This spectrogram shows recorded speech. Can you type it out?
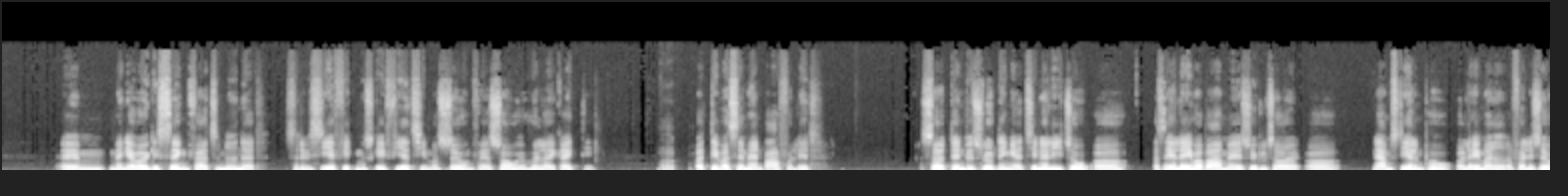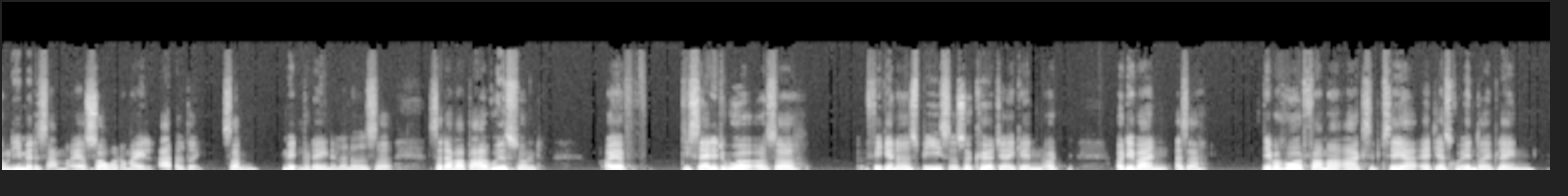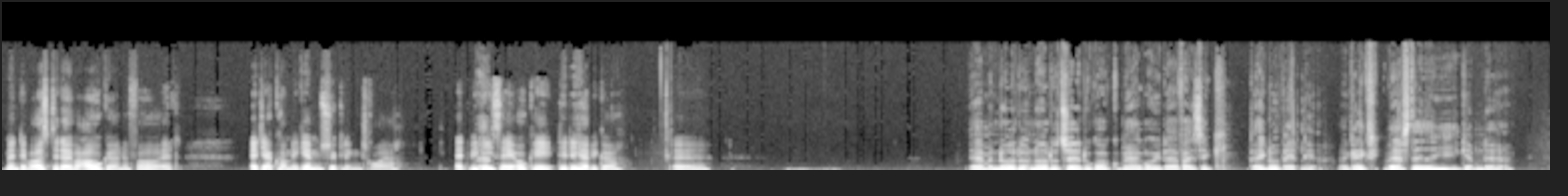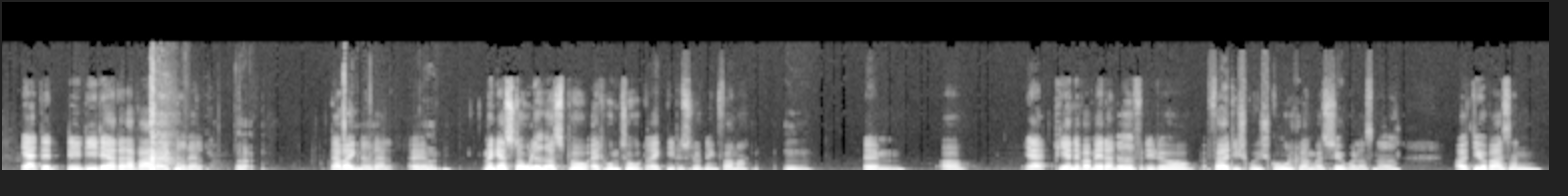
øhm, men jeg var ikke i seng før til midnat. Så det vil sige, at jeg fik måske fire timer søvn, for jeg sov jo heller ikke rigtigt. Nej. Og det var simpelthen bare for lidt. Så den beslutning, jeg Tina lige tog, og altså, jeg lagde mig bare med cykeltøj og nærmest hjelm på, og lagde mig ned og faldt i søvn lige med det samme, og jeg sover normalt aldrig, sådan midt på mm. dagen eller noget, så, så der var bare udsolgt. Og jeg, de satte et ur, og så fik jeg noget at spise, og så kørte jeg igen, og, og det var en, altså, det var hårdt for mig at acceptere, at jeg skulle ændre i planen, men det var også det, der var afgørende for, at, at jeg kom igennem cyklingen, tror jeg. At vi ja. lige sagde, okay, det er det her, vi gør. Øh. Ja, men noget du, noget du til, at du godt kunne mærke, at der er faktisk ikke, der er ikke noget valg her. Man kan ikke være stedig igennem det her. Ja, det, det, de der, der var der ikke noget valg. Nej. Der var ikke noget valg. Øhm, men jeg stolede også på, at hun tog den rigtige beslutning for mig. Mm. Øhm, og ja, pigerne var med dernede, fordi det var før de skulle i skole klokken var syv eller sådan noget. Og de var bare sådan,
